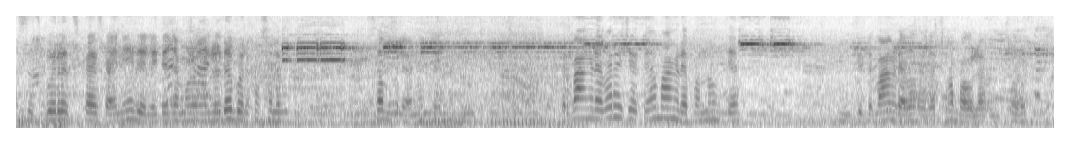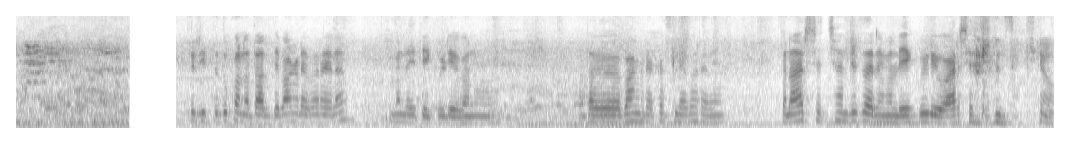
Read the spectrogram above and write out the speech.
असंच बरंच काय काय नेलेलं आहे. त्याच्यामुळे म्हणलं डबल कशाला संपल्या नव्हते तर बांगड्या भरायच्या होत्या. बांगड्या पण नव्हत्या. मग तिथं बांगड्या भरायला थांबावं लागलं थोडं. तर इथं दुकानात आलं ते बांगड्या भरायला. मला इथे एक व्हिडिओ बनवा आता बांगड्या कसल्या भराव्या? पण आरशात छान दिसायला मला एक व्हिडिओ आरशात घ्यावं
